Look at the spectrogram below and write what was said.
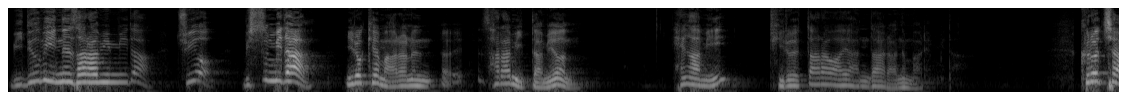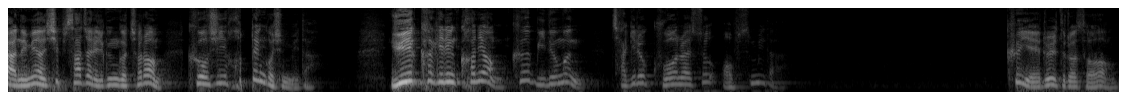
믿음이 있는 사람입니다. 주여, 믿습니다. 이렇게 말하는 어, 사람이 있다면 행함이 뒤를 따라와야 한다라는 말입니다. 그렇지 않으면 14절 읽은 것처럼 그것이 헛된 것입니다. 유익하기는 커녕 그 믿음은 자기를 구원할 수 없습니다. 그 예를 들어서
